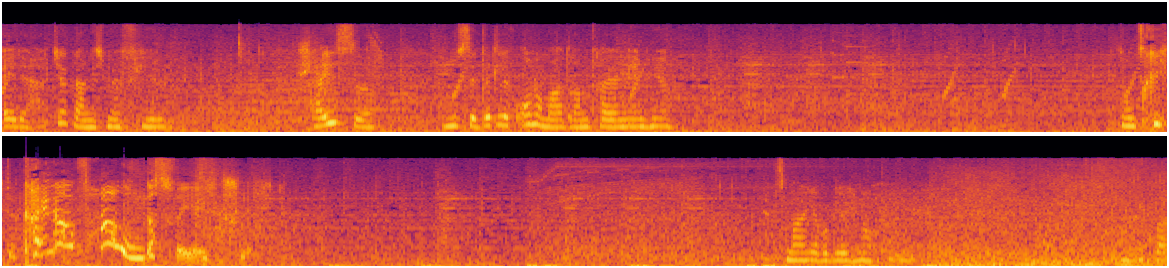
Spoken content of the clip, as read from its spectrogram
Ey, der hat ja gar nicht mehr viel. Scheiße. Da muss der Detlef auch nochmal dran teilnehmen hier. Sonst kriegt er keine Erfahrung. Das wäre ja echt schlecht. Jetzt mache ich aber gleich noch einen Hyper.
